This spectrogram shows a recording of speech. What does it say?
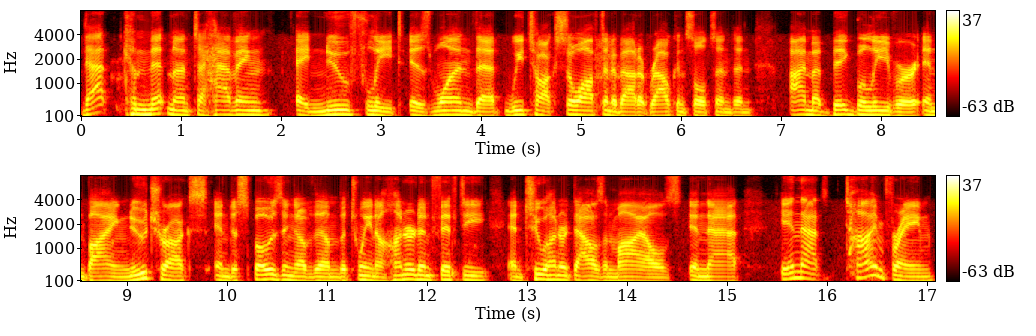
That commitment to having a new fleet is one that we talk so often about at Route Consultant and I'm a big believer in buying new trucks and disposing of them between 150 and 200,000 miles in that in that time frame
